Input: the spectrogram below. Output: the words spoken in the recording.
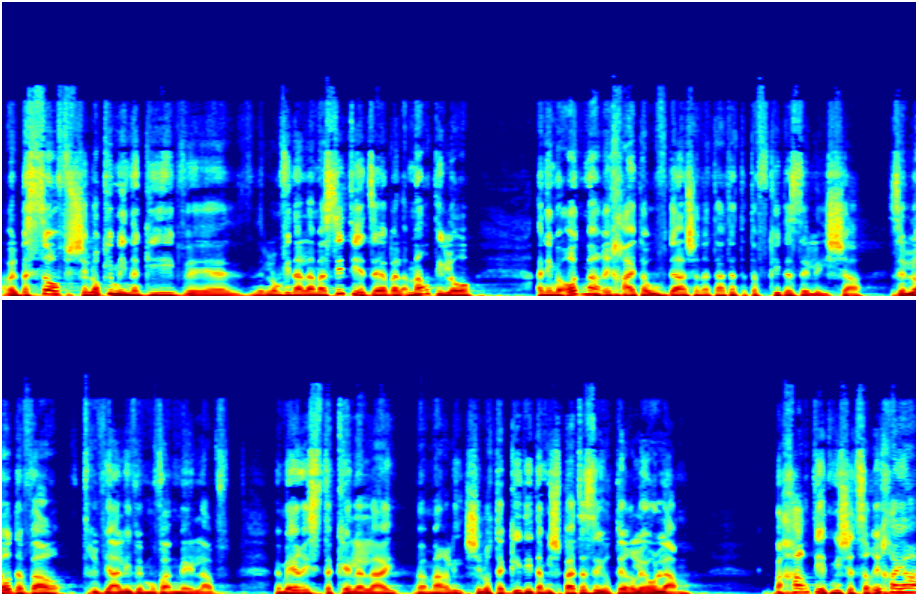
אבל בסוף, שלא כמנהגי, ואני לא מבינה למה עשיתי את זה, אבל אמרתי לו, אני מאוד מעריכה את העובדה שנתת את התפקיד הזה לאישה. זה לא דבר טריוויאלי ומובן מאליו. ומאיר הסתכל עליי ואמר לי, שלא תגידי את המשפט הזה יותר לעולם. בחרתי את מי שצריך היה,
